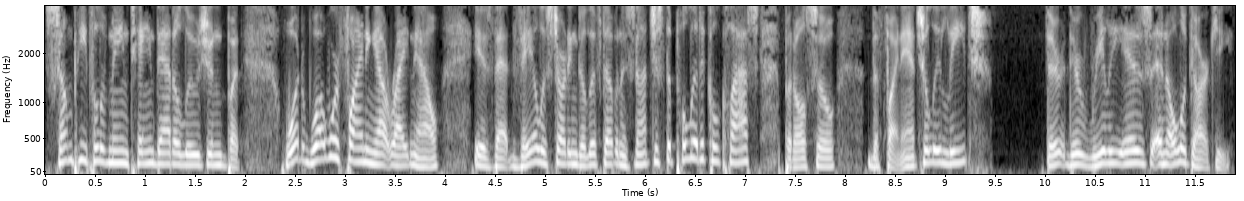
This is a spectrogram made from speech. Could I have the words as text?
Some people have maintained that illusion, but what what we're finding out right now is that veil is starting to lift up, and it's not just the political class, but also the financial elite. There there really is an oligarchy,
